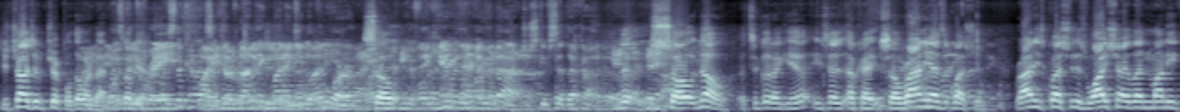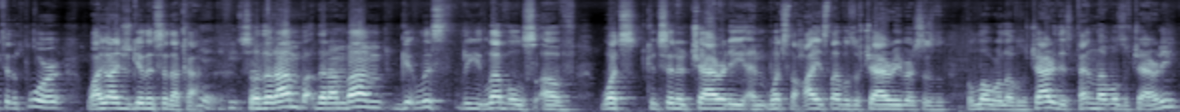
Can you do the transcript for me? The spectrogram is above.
You charge them triple. Don't worry about it. It's okay. what's the concept of lending money to the poor? So- if they can't really pay you back, just give tzedakah. So no, it's a good idea. He says, okay. So Ronnie has a question. Ronnie's question is, why should I lend money to the poor? Why don't I just give them Yeah, tzedakah? So the Ram, the Rambam get, lists the levels of what's considered charity and what's the highest levels of charity versus the lower levels of charity. There's ten levels of charity.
